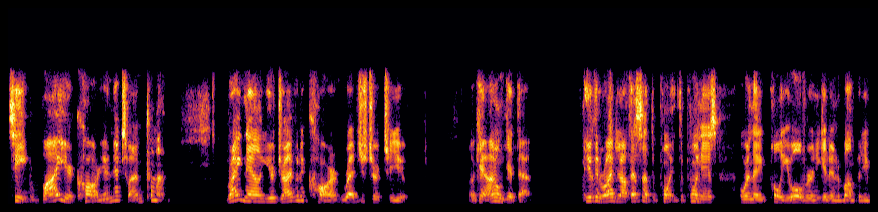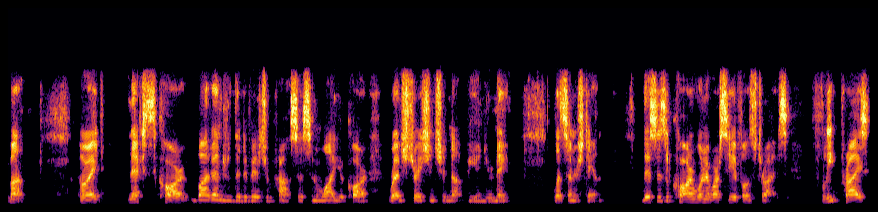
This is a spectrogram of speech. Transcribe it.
See, buy your car, your next one, come on. Right now, you're driving a car registered to you. Okay, I don't get that. You can write it off. That's not the point. The point is when they pull you over and you get in a bumpity bump. All right. Next car bought under the division process and why your car registration should not be in your name. Let's understand. This is a car one of our CFOs drives. Fleet price,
